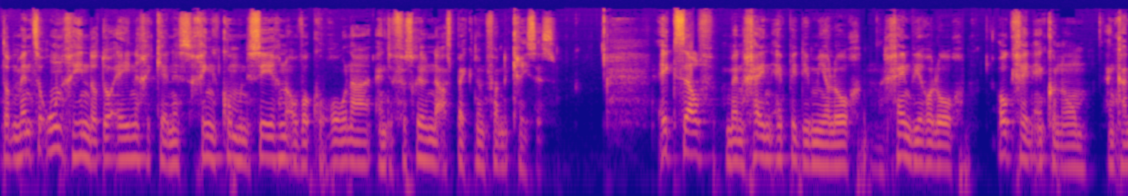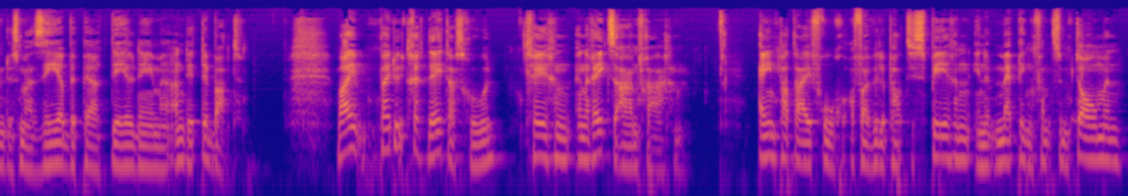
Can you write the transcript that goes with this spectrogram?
dat mensen ongehinderd door enige kennis gingen communiceren over corona en de verschillende aspecten van de crisis. Ik zelf ben geen epidemioloog, geen viroloog, ook geen econoom en kan dus maar zeer beperkt deelnemen aan dit debat. Wij bij de Utrecht Data School kregen een reeks aanvragen. Eén partij vroeg of wij willen participeren in het mapping van symptomen.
